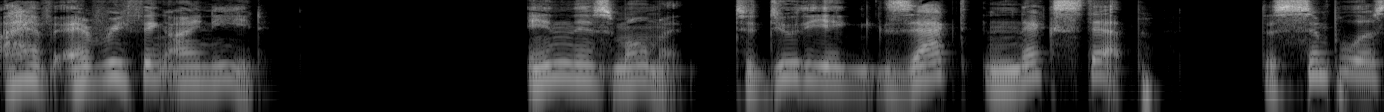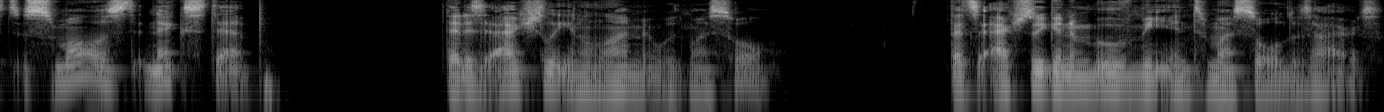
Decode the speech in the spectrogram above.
I have everything I need in this moment to do the exact next step, the simplest, smallest next step that is actually in alignment with my soul, that's actually going to move me into my soul desires.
